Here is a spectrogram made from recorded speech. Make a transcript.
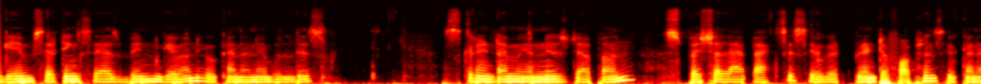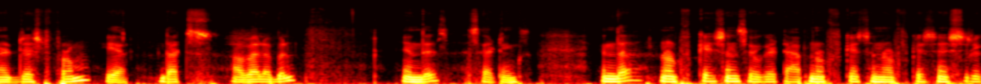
Game settings has been given. You can enable this. Screen time unused app on special app access. You get plenty of options. You can adjust from here. That's available in this settings. In the notifications you get app notification notification history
